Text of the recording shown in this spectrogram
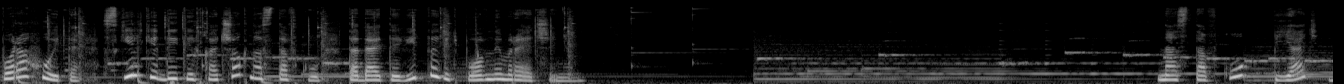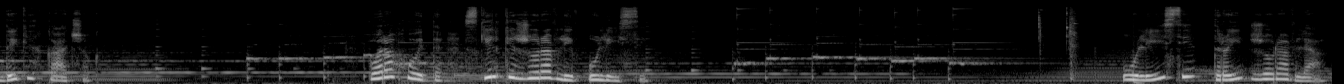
Порахуйте, скільки диких качок на ставку та дайте відповідь повним реченням. На ставку 5 диких качок. Порахуйте, скільки журавлів у лісі. У лісі три журавля.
